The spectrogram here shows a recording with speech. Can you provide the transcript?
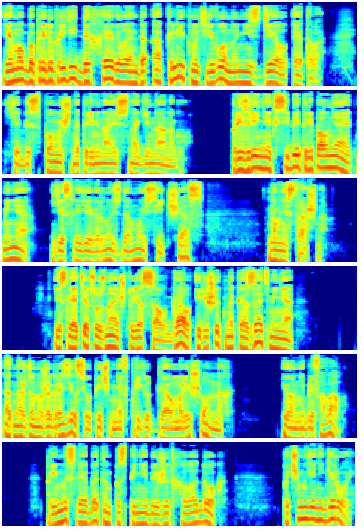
Я мог бы предупредить Де Хевиленда, окликнуть его, но не сделал этого. Я беспомощно переминаюсь с ноги на ногу. Презрение к себе переполняет меня. Если я вернусь домой сейчас, но мне страшно. Если отец узнает, что я солгал и решит наказать меня... Однажды он уже грозился упечь меня в приют для умалишенных, и он не блефовал. При мысли об этом по спине бежит холодок. Почему я не герой?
